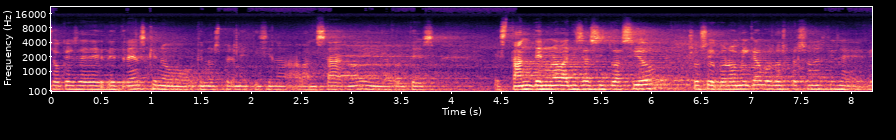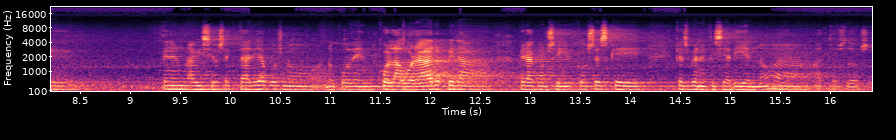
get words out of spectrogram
xoques de, de trens que no, que no es permeteixin avançar no? i a voltes estan en una mateixa situació socioeconòmica pues, dues persones que, que tenen una visió sectària pues, no, no poden col·laborar per a, per a aconseguir coses que, que els beneficiarien no? a, a tots dos.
